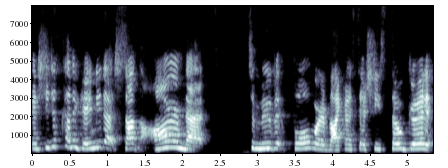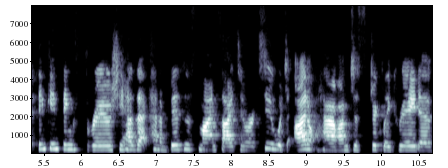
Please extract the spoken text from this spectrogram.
And she just kind of gave me that shot in the arm that to move it forward. Like I said, she's so good at thinking things through. She has that kind of business mind side to her too, which I don't have. I'm just strictly creative.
